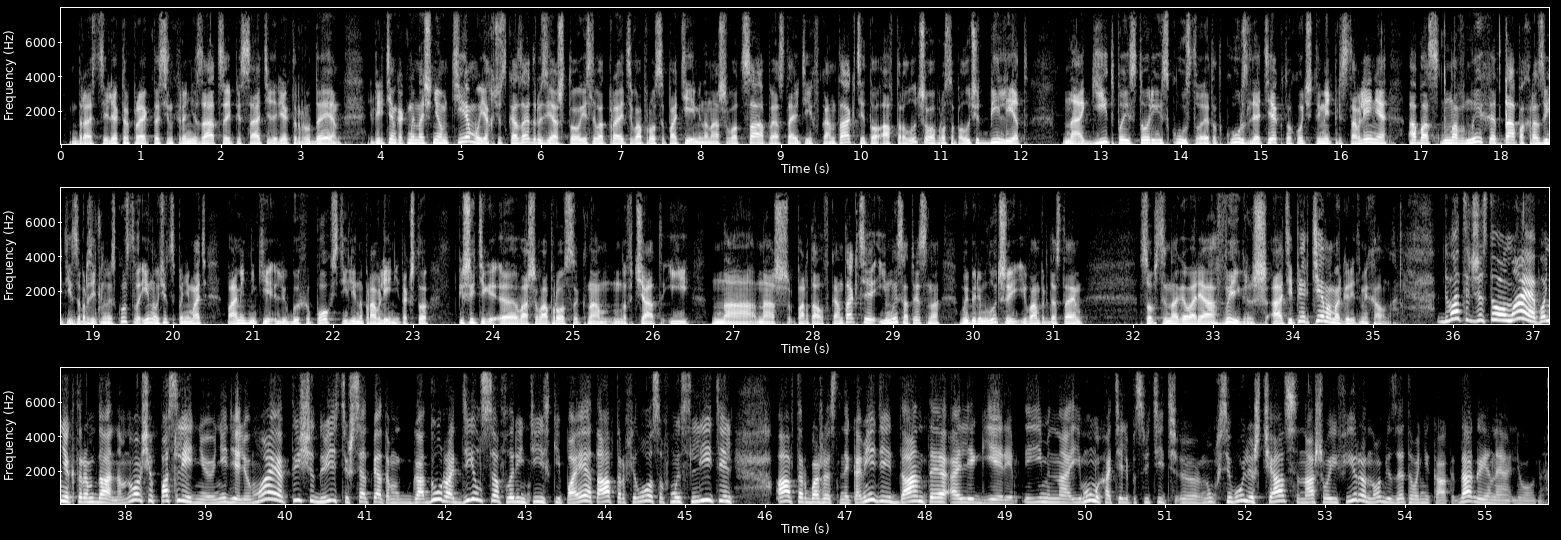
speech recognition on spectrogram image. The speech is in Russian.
Здравствуйте. Лектор проекта «Синхронизация», писатель, ректор РУДН. И перед тем, как мы начнем тему, я хочу сказать, друзья, что если вы отправите вопросы по теме на наш WhatsApp и оставите их ВКонтакте, то автор лучшего вопроса получит билет на гид по истории искусства. Этот курс для тех, кто хочет иметь представление об основных этапах развития изобразительного искусства и научиться понимать памятники любых эпох, стилей направлений. Так что пишите э, ваши вопросы к нам в чат и на наш портал ВКонтакте, и мы, соответственно, выберем лучший и вам предоставим, собственно говоря, выигрыш. А теперь тема, Маргарита Михайловна. 26 мая, по некоторым данным, ну вообще в последнюю неделю мая, в 1265 году родился флорентийский поэт, автор, философ, мыслитель, автор божественной комедии Данте Алигьери. И именно ему мы хотели посвятить э, ну, всего лишь час нашего эфира, но без этого никак. Да, Гаене Леоне?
